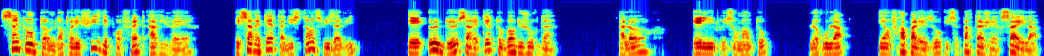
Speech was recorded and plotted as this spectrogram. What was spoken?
Cinquante hommes d'entre les fils des prophètes arrivèrent et s'arrêtèrent à distance vis-à-vis, et eux deux s'arrêtèrent au bord du Jourdain. Alors, Élie prit son manteau, le roula et en frappa les eaux qui se partagèrent çà et là,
